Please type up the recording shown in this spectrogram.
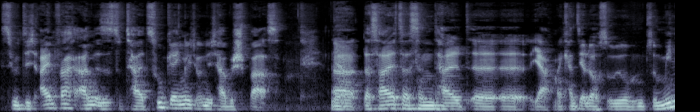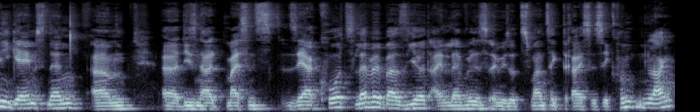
es fühlt sich einfach an, es ist total zugänglich und ich habe Spaß. Ja. Äh, das heißt, das sind halt, äh, äh ja, man kann sie ja auch so, so Minigames nennen. Ähm, äh, die sind halt meistens sehr kurz, levelbasiert. Ein Level ist irgendwie so 20, 30 Sekunden lang.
